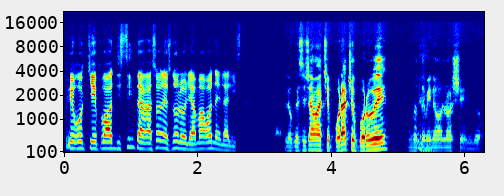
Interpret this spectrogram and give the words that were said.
pero que por distintas razones no lo llamaron en la lista. Lo que se llama H por H o por B, no terminó no yendo.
